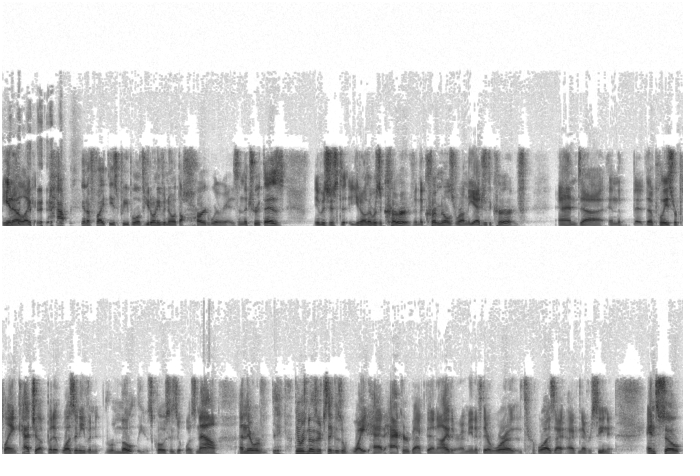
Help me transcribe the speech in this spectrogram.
You know, like how are you going to fight these people if you don't even know what the hardware is? And the truth is, it was just you know there was a curve, and the criminals were on the edge of the curve and uh, and the the police were playing catch up, but it wasn't even remotely as close as it was now. And there were there was no such thing as a white hat hacker back then either. I mean, if there were, if there was, I, I've never seen it. And so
